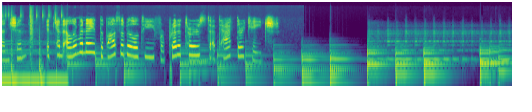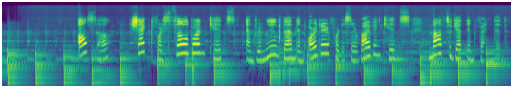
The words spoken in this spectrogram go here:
It can eliminate the possibility for predators to attack their cage. Also, check for stillborn kids and remove them in order for the surviving kids not to get infected.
